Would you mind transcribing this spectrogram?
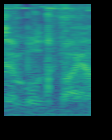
assembled by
